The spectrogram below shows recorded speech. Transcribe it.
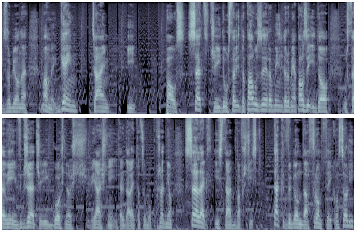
zrobione. Mamy Game, Time i pause set, czyli do, ustawi- do pauzy, robienia, do robienia pauzy i do ustawień w grze, czyli głośność, jaśniej i tak dalej, to co było poprzednio, select i start, dwa przyciski. Tak wygląda front tej konsoli.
